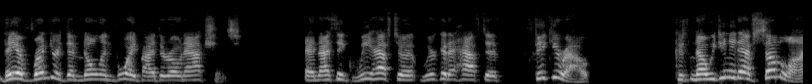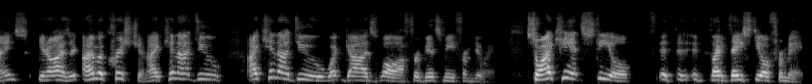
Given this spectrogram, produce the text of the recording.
They have rendered them null and void by their own actions. And I think we have to, we're going to have to figure out because now we do need to have some lines you know as a, i'm a christian i cannot do i cannot do what god's law forbids me from doing so i can't steal it, it, like they steal from me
